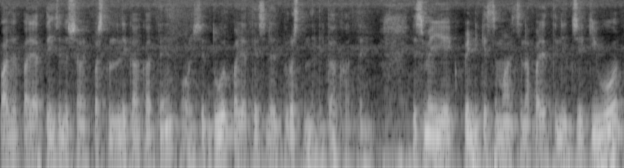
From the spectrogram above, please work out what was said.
पास पाए जाते हैं, इसलिए नली नलिका कहते हैं और इसे दूर पाए जाते हैं, इसलिए दूरस्थ नलिका कहते हैं। इसमें ये एक पिंड के समान सेना पाए जाती है नीचे की ओर,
